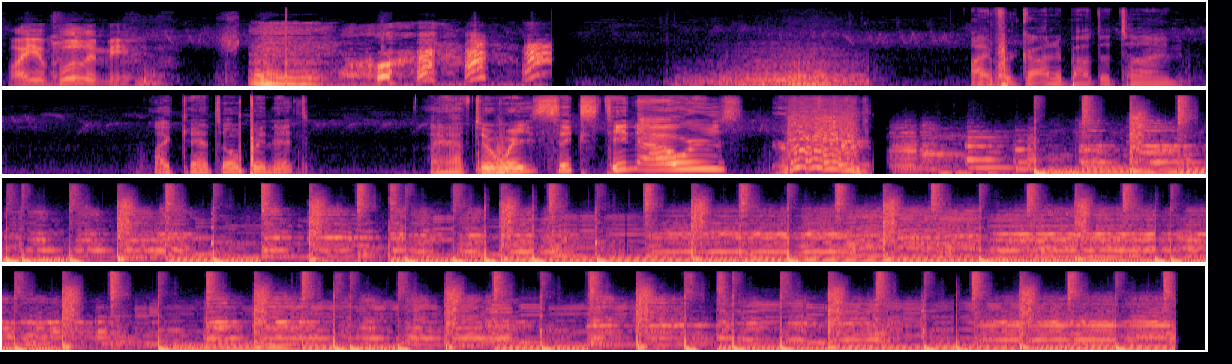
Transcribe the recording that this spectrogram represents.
Why you bully me? I forgot about the time. I can't open it. I have to wait 16 hours.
